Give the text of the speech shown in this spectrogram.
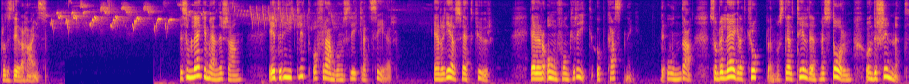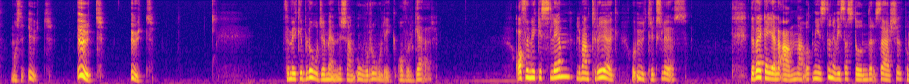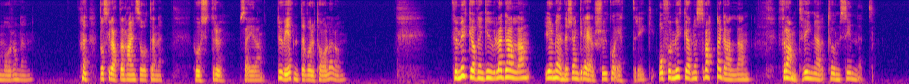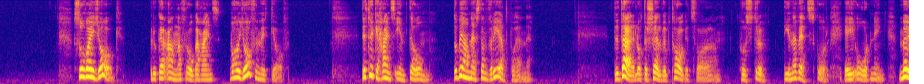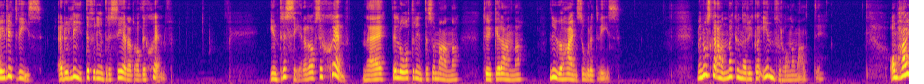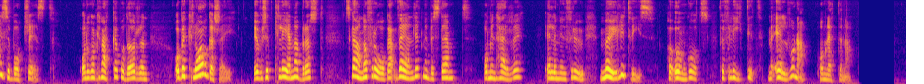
protesterar Heinz. Det som läker människan är ett rikligt och framgångsrikt laxer, en rejäl svettkur eller en omfångsrik uppkastning. Det onda som belägrat kroppen och ställt till det med storm under skinnet måste ut. Ut! Ut! För mycket blod gör människan orolig och vulgär. Av för mycket slem blir man trög och uttryckslös. Det verkar gälla Anna, åtminstone vissa stunder, särskilt på morgonen. Då skrattar Heinz åt henne. Hustru, säger han, du vet inte vad du talar om. För mycket av den gula gallan gör människan grälsjuk och ettrig och för mycket av den svarta gallan framtvingar tungsinnet. Så vad är jag? brukar Anna fråga Heinz. Vad har jag för mycket av? Det tycker Heinz inte om. Då blir han nästan vred på henne. Det där låter självupptaget, svarar han. Hustru, dina vätskor är i ordning. Möjligtvis är du lite för intresserad av dig själv. Intresserad av sig själv? Nej, det låter inte som Anna, tycker Anna. Nu är Heinz orättvis. Men nog ska Anna kunna rycka in för honom alltid. Om Heinz är bortrest och någon knackar på dörren och beklagar sig över sitt klena bröst ska Anna fråga vänligt men bestämt om min herre eller min fru möjligtvis har umgåtts för flitigt med älvorna om nätterna.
